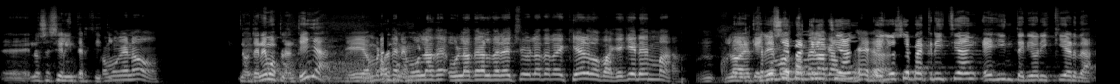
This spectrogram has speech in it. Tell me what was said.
Eh, no sé si el Intercity. ¿Cómo que no? No tenemos plantilla. Sí, hombre, tenemos un, late- un lateral derecho y un lateral izquierdo. ¿Para qué quieres más? Los que, yo sepa, cantera. que yo sepa, Cristian es interior izquierda.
